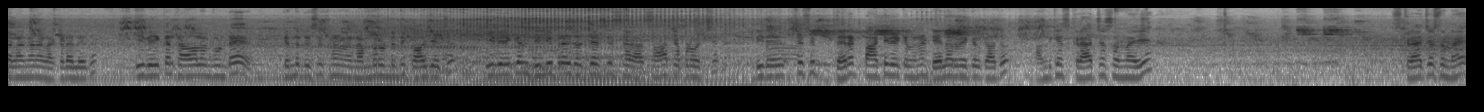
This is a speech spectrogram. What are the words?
తెలంగాణలో ఎక్కడా లేదు. ఈ వెహికల్ కావాలనుకుంటే కింద డిస్క్రిప్షన్ నెంబర్ ఉంటుంది కాల్ చేయొచ్చు. ఈ వెహికల్ ఢిల్లీ ప్రైస్ వచ్చేసి సార్ చెప్పడం వచ్చి ఇది వచ్చేసి డైరెక్ట్ పార్టీ వెహికల్ అనే డీలర్ వెహికల్ కాదు. అందుకే స్క్రాచెస్ ఉన్నాయి. స్క్రాచెస్ ఉన్నాయి.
